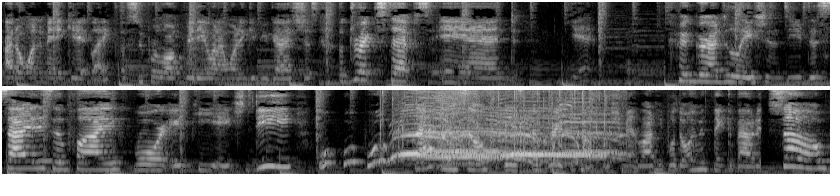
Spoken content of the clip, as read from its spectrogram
I don't wanna make it like a super long video and I wanna give you guys just the direct steps and yeah. Congratulations, you decided to apply for a PhD. Woo, woo, woo. That in itself is a great accomplishment. A lot of people don't even think about it. So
